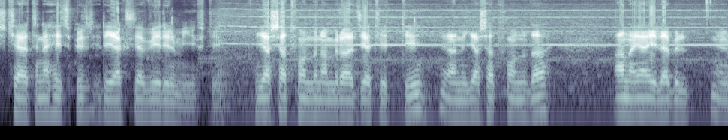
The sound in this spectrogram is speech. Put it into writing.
şikayətinə heç bir reaksiya verilməyibdi. Yaşad fonduna müraciət etdi. Yəni Yaşad fondu da anaya elə bil e,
